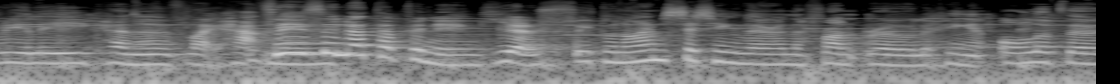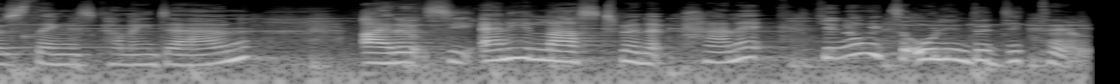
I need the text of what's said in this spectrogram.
really kind of like happening? There's a lot happening, yes. When I'm sitting there in the front row looking at all of those things coming down, I don't see any last minute panic. You know, it's all in the detail.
